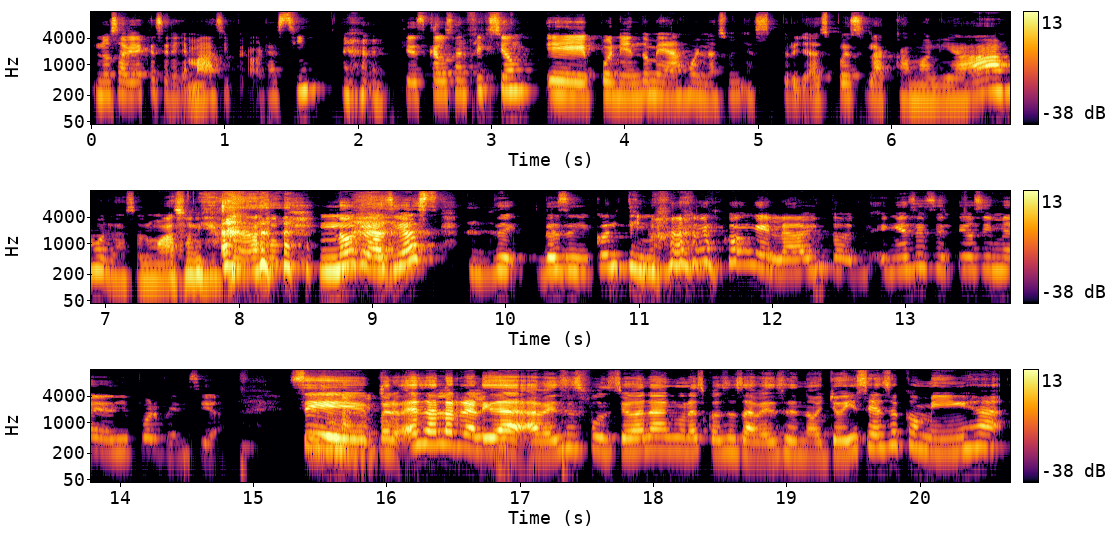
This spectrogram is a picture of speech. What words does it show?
no sabía que se le llamaba así, pero ahora sí, que es causar fricción eh, poniéndome ajo en las uñas, pero ya después la cama olía ajo, las almohadas olían ajo. No, gracias, decidí continuar con el hábito, en ese sentido sí me di por vencida. Sí, pero esa es la realidad. A veces funcionan unas cosas, a veces no. Yo hice eso con mi hija,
